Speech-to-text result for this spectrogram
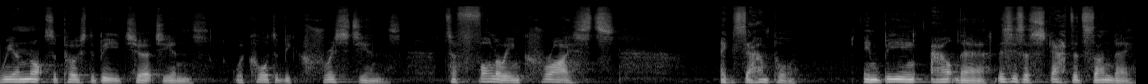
We are not supposed to be churchians. We're called to be Christians. to follow in Christ's example, in being out there. This is a scattered Sunday.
